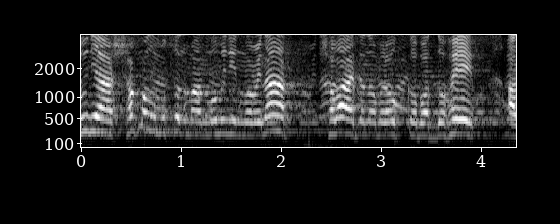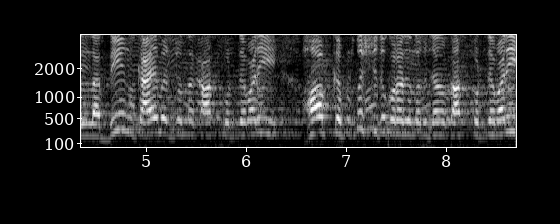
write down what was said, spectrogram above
দুনিয়ার সকল মুসলমান, মুমিনিন, মুমিনাত, সবাই যেন আমরা ঐক্যবদ্ধ হয়ে আল্লাহর দিন কায়েমের জন্য কাজ করতে পারি, হককে প্রতিষ্ঠিত করার জন্য যেন কাজ করতে পারি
